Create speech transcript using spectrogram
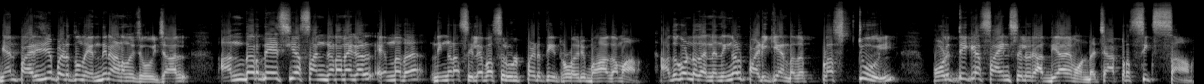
ഞാൻ പരിചയപ്പെടുത്തുന്നത് എന്തിനാണെന്ന് ചോദിച്ചാൽ അന്തർദേശീയ സംഘടനകൾ എന്നത് നിങ്ങളുടെ സിലബസിൽ ഉൾപ്പെടുത്തിയിട്ടുള്ള ഒരു ഭാഗമാണ്. അതുകൊണ്ട് തന്നെ നിങ്ങൾ പഠിക്കേണ്ടത് പ്ലസ് ടുവിൽ പൊളിറ്റിക്കൽ സയൻസിൽ ഒരു അധ്യായമുണ്ട്. ചാപ്റ്റർ സിക്സ് ആണ്.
